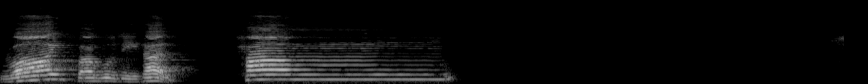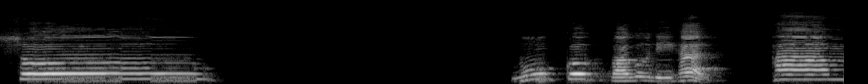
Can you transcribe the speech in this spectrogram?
வாய் பகுதிகள் ஹம் சோ மூக்கு பகுதிகள் ஹம்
